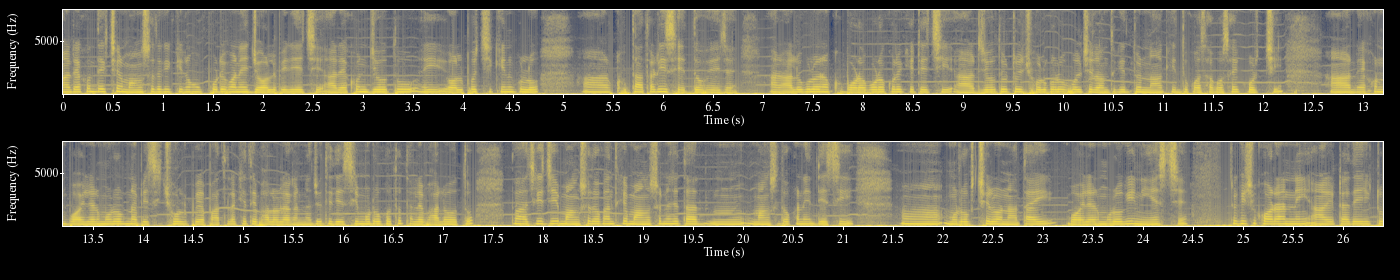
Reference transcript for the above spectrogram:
আর এখন দেখছেন মাংস থেকে কীরকম পরিমাণে জল বেরিয়েছে। আর এখন যেহেতু এই অল্প চিকেনগুলো, আর খুব তাড়াতাড়ি সেদ্ধ হয়ে যায়। আর আলুগুলো না খুব বড় বড় করে কেটেছি। আর যেহেতু একটু ঝোল করব বলছিলাম, তো কিন্তু না, কিন্তু কষা কষাই করছি। আর এখন ব্রয়লার মোরগ না বেশি ঝোল পাতলা খেতে ভালো লাগে না। যদি দেশি মোরগ হতো, তাহলে ভালো হতো। তো আজকে যে মাংস দোকান থেকে মাংস নিয়েছে তার মাংস দোকানে দেশি মোরগ ছিল না, তাই ব্রয়লার মোরগই নিয়ে এসছে। তো কিছু করার নেই, আর এটা দিয়ে একটু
